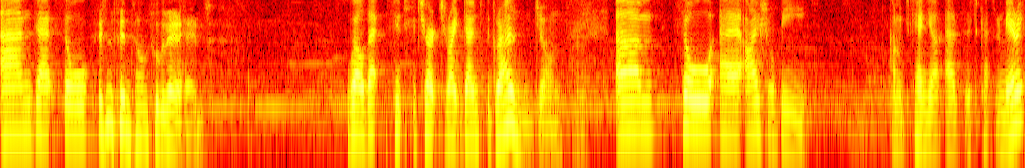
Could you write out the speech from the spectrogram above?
And uh, so, Isn't Findhorn full of airheads? Well, that suits the church right down to the ground, John. Um, so uh, I shall be coming to Kenya as Sister Catherine Mary,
